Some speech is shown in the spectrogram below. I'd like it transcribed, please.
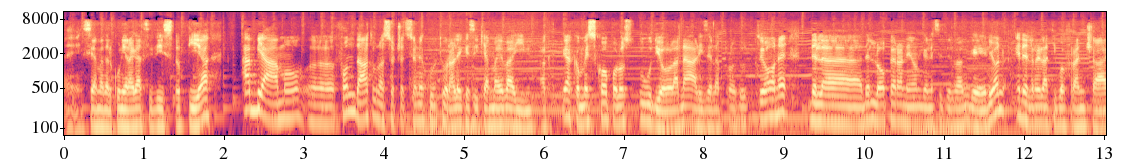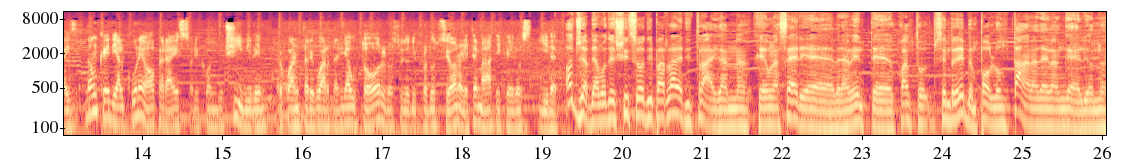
eh, insieme ad alcuni ragazzi di Distopia, abbiamo eh, fondato un'associazione culturale che si chiama Eva Impact, che ha come scopo lo studio, l'analisi e la produzione del, dell'opera Neon Genesis Evangelion e del relativo franchise, nonché di alcune opere a esso riconducibili, per quanto riguarda gli autori, lo studio di produzione, le tematiche e lo stile. Oggi abbiamo deciso di parlare di Trigun, che è una serie veramente quanto sembrerebbe un po' lontana da Evangelion.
